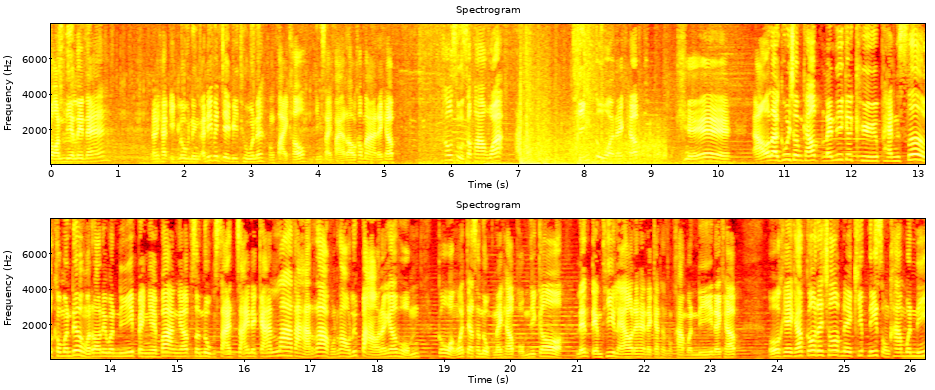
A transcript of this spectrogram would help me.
นอนเนียนเลยนะนั่นครับอีกลูกหนึ่งอันนี้เป็น JB2 นะของฝ่ายเขายิงใส่ฝ่ายเราเข้ามานะครับ เข้าสู่สภาวะ ทิ้งตัวนะครับโอเคเอาล่ะคุณผู้ชมครับ และนี่ก็คือ Panzer Commander ของเราในวันนี้เป็นไงบ้างครับ สนุกสะใจในการล่าทหารราบของเราหรือเปล่านะครับผมก็หวังว่าจะสนุกนะครับ ผมนี่ก็เล่นเต็มที่แล้วนะฮะในการทำสงครามวันนี้นะครับ โอเคครับ ก็ได้ชอบในคลิปนี้สงครามวันนี้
